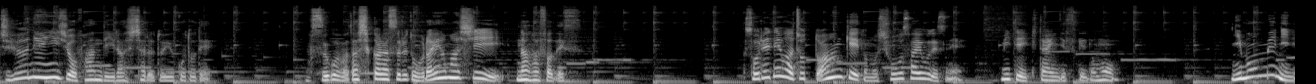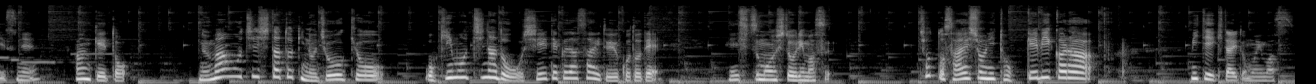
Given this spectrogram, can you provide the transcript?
10年以上ファンでいらっしゃるということで、すごい私からすると羨ましい長さです。それではちょっとアンケートの詳細をですね、見ていきたいんですけども、2問目にですね、アンケート、沼落ちした時の状況、お気持ちなどを教えてくださいということで、えー質問しております。ちょっと最初にトッケビから見ていきたいと思います。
